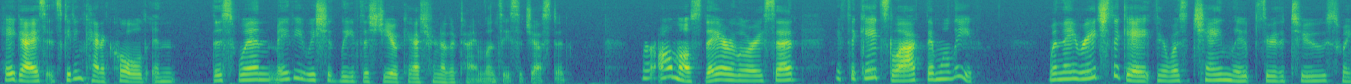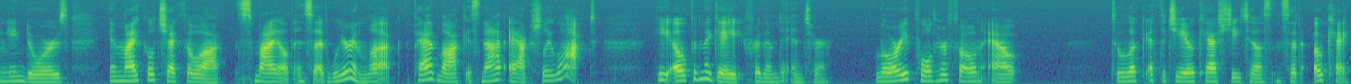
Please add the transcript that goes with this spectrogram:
Hey guys, it's getting kind of cold, and this wind, maybe we should leave this geocache for another time, Lindsay suggested. We're almost there, Lori said. If the gate's locked, then we'll leave. When they reached the gate, there was a chain loop through the two swinging doors, and Michael checked the lock, smiled, and said, We're in luck. The padlock is not actually locked. He opened the gate for them to enter. Lori pulled her phone out to look at the geocache details and said, Okay,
